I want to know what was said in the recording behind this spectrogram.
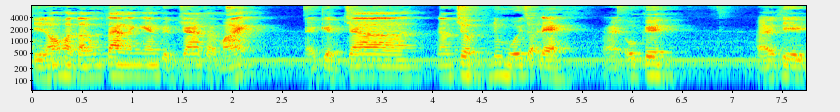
thì nó hoàn toàn không tang anh em kiểm tra thoải mái. Đấy, kiểm tra nam châm nước muối dọi đèn. Đấy, ok. Đấy thì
